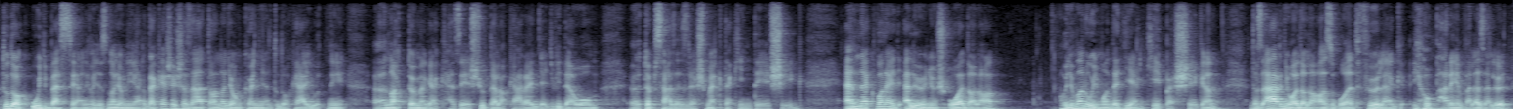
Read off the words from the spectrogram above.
tudok úgy beszélni, hogy ez nagyon érdekes, és ezáltal nagyon könnyen tudok eljutni nagy tömegekhez, és jut el akár egy-egy videóm több százezres megtekintésig. Ennek van egy előnyös oldala, hogy van úgymond egy ilyen képességem, de az árnyoldala az volt, főleg jó pár évvel ezelőtt,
